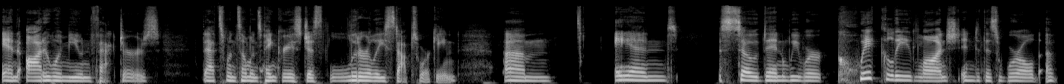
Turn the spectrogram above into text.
and autoimmune factors, that's when someone's pancreas just literally stops working. Um, and so then we were quickly launched into this world of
